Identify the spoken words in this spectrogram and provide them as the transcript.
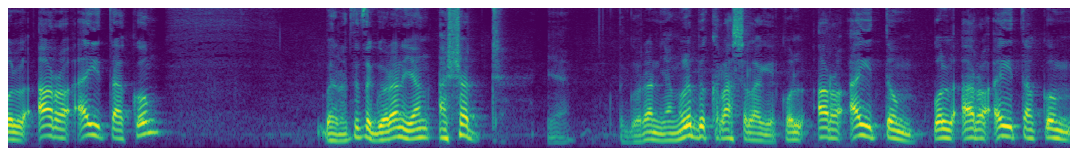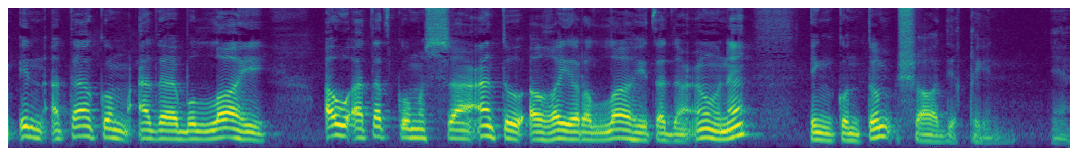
Qul ara'aitakum berarti teguran yang asyad. Ya. Teguran yang lebih keras lagi. Qul ara'aitum qul ara'aitakum in atakum adzabullahi aw atatkum as-sa'atu ghairallahi tad'una in kuntum syadiqin. Ya.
